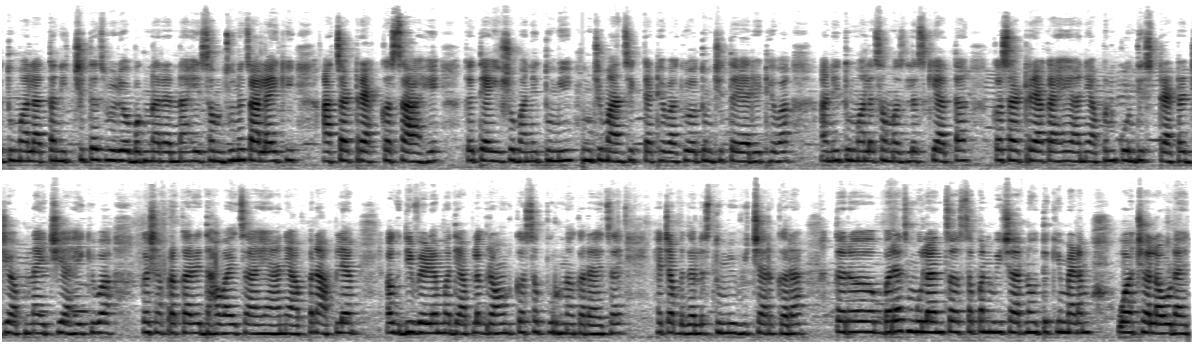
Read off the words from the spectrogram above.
तर तुम्हाला आता निश्चितच व्हिडिओ बघणाऱ्यांना हे समजूनच आला आहे की आजचा ट्रॅक कसा आहे. तर त्या हिशोबाने तुम्ही तुमची मानसिकता ठेवा किंवा तुमची तयारी ठेवा. आणि तुम्हाला समजलंच की आता कसा ट्रॅक आहे आणि आपण कोणती स्ट्रॅटजी अपनायची आहे किंवा कशा प्रकारे धावायचं आहे आणि आपण आपल्या अगदी वेळेमध्ये आपलं ग्राउंड कसं पूर्ण करायचं आहे ह्याच्याबद्दलच तुम्ही विचार करा. तर बऱ्याच मुलांचं असं पण विचार नव्हतं की मॅडम वॉच अलाउड आहेत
